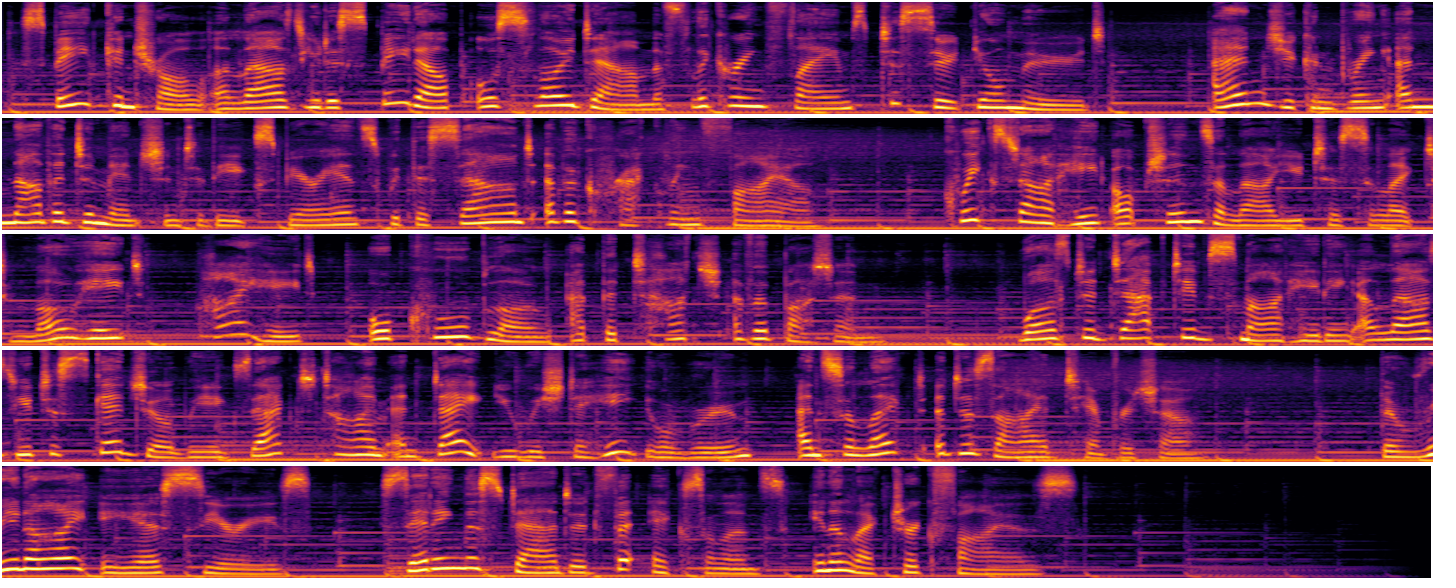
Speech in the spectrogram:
Speed control allows you to speed up or slow down the flickering flames to suit your mood. And you can bring another dimension to the experience with the sound of a crackling fire. Quick start heat options allow you to select low heat, high heat, or cool blow at the touch of a button. Whilst adaptive smart heating allows you to schedule the exact time and date you wish to heat your room and select a desired temperature the Rinnai ES series, setting the standard for excellence in electric fires.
